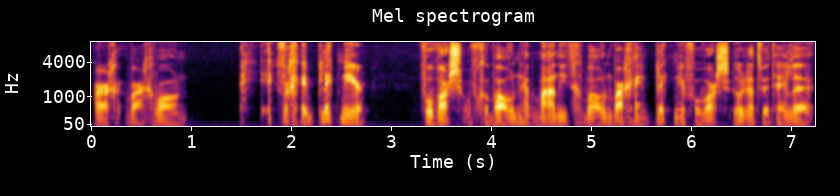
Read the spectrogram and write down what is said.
Waar, waar gewoon even geen plek meer voor was. Of gewoon, helemaal niet gewoon, waar geen plek meer voor was. Doordat we het hele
